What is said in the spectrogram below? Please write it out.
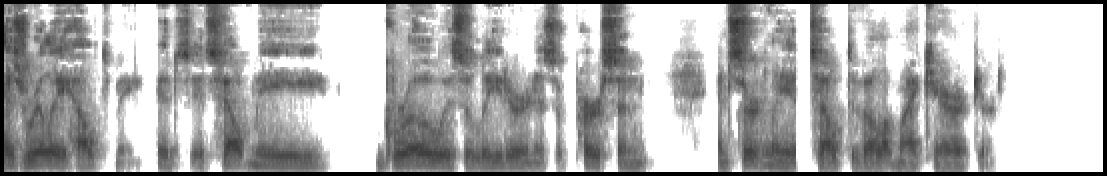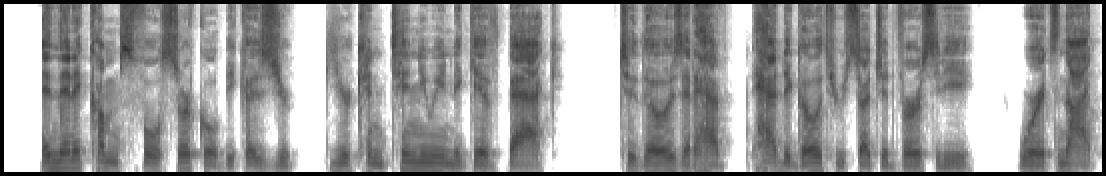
has really helped me. It's, it's helped me grow as a leader and as a person. And certainly it's helped develop my character. And then it comes full circle because you're, you're continuing to give back to those that have had to go through such adversity where it's not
